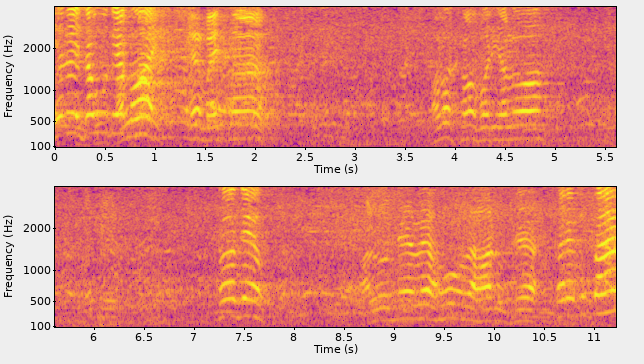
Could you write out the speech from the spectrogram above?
એને જવું દે ભાઈ. હલો છ ભરી હલો. છ દેવ. હાલો ને હવે હું હવે સારું છે. તારે મુકા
